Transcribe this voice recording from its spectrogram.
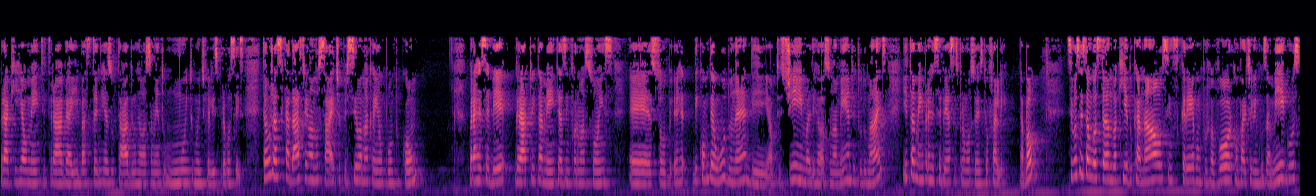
para que realmente traga aí bastante resultado e um relacionamento muito, muito feliz para vocês. Então já se cadastrem lá no site priscilamacanhão.com para receber gratuitamente as informações é, sobre, de conteúdo, né, de autoestima, de relacionamento e tudo mais, e também para receber essas promoções que eu falei, tá bom? Se vocês estão gostando aqui do canal, se inscrevam, por favor, compartilhem com os amigos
